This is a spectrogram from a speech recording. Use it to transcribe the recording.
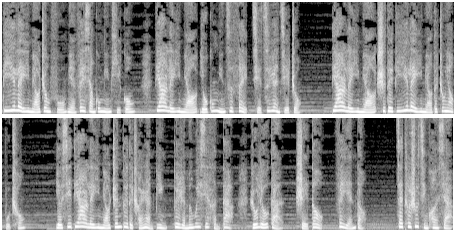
第一类疫苗政府免费向公民提供，第二类疫苗由公民自费且自愿接种。第二类疫苗是对第一类疫苗的重要补充。有些第二类疫苗针对的传染病对人们威胁很大，如流感、水痘、肺炎等。在特殊情况下，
